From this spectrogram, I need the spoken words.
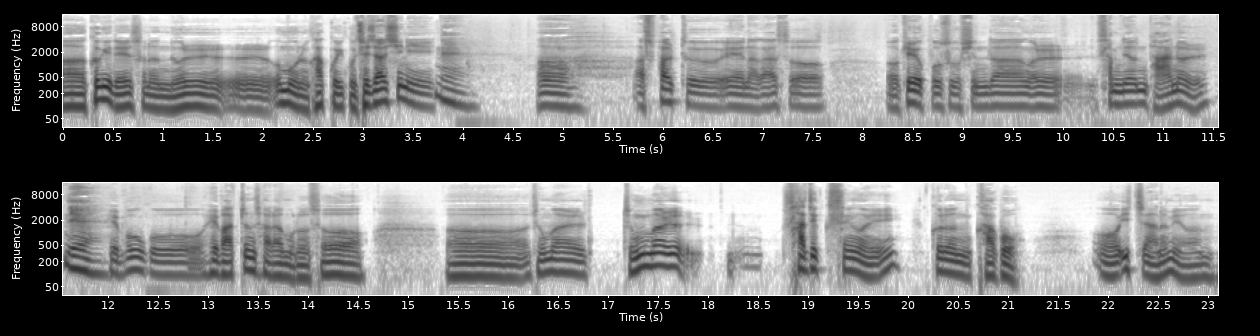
음. 어, 거기에 대해서는 늘 의문을 갖고 있고 제 자신이 네. 어, 아스팔트에 나가서 어, 개혁보수 신당을 3년 반을 예. 해보고 해봤던 사람으로서 어, 정말 정말 사직생의 그런 각오 어, 있지 않으면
